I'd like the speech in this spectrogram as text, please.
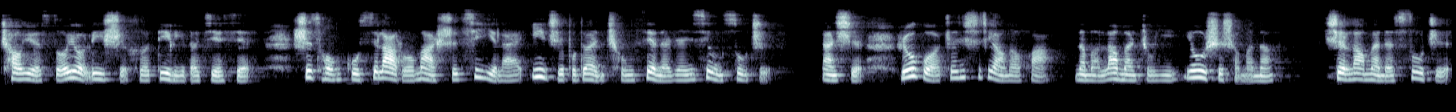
超越所有历史和地理的界限，是从古希腊罗马时期以来一直不断重现的人性素质。但是如果真是这样的话，那么浪漫主义又是什么呢？是浪漫的素质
